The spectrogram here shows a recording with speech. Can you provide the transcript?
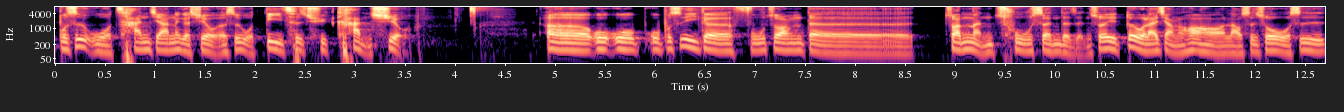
不是我参加那个秀，而是我第一次去看秀。呃，我我我不是一个服装的专门出身的人，所以对我来讲的话，哈，老实说，我是。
